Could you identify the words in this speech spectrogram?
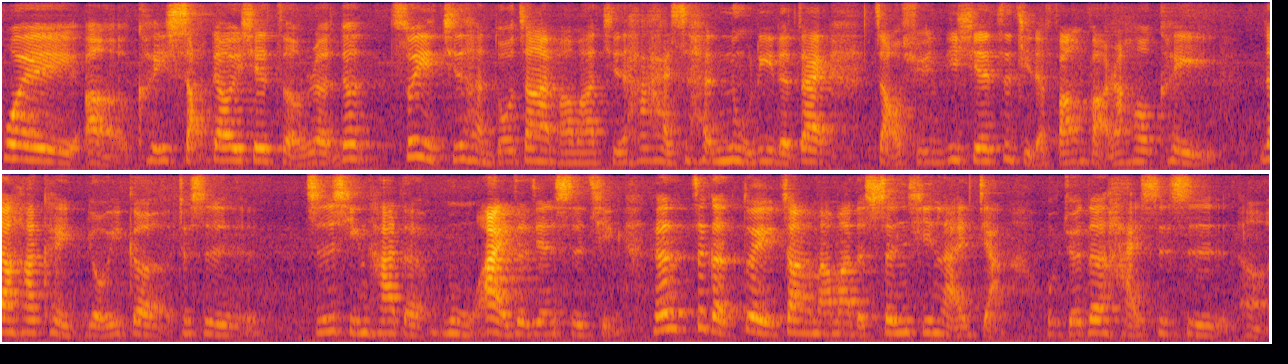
会呃可以少掉一些责任。就所以其实很多障碍妈妈，其实她还是很努力的在找寻一些自己的方法，然后可以让她可以有一个就是执行她的母爱这件事情。可是这个对障碍妈妈的身心来讲，我觉得还是是呃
